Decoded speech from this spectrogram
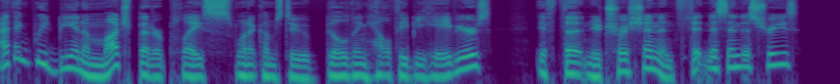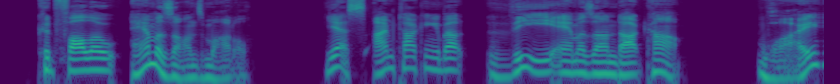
I think we'd be in a much better place when it comes to building healthy behaviors if the nutrition and fitness industries could follow Amazon's model. Yes, I'm talking about the Amazon.com. Why?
